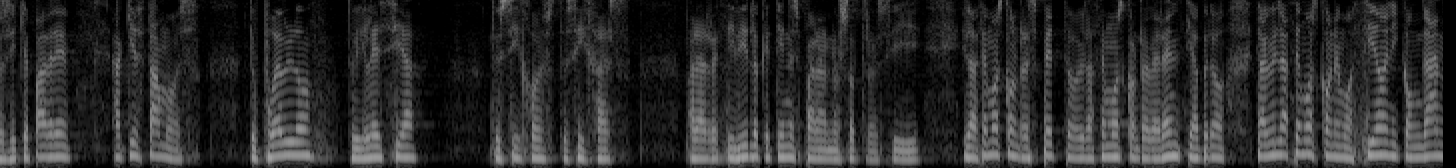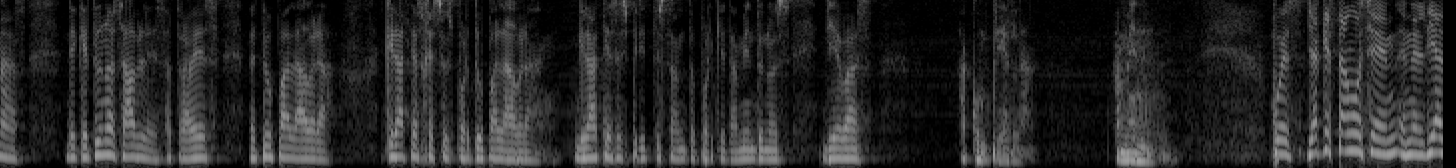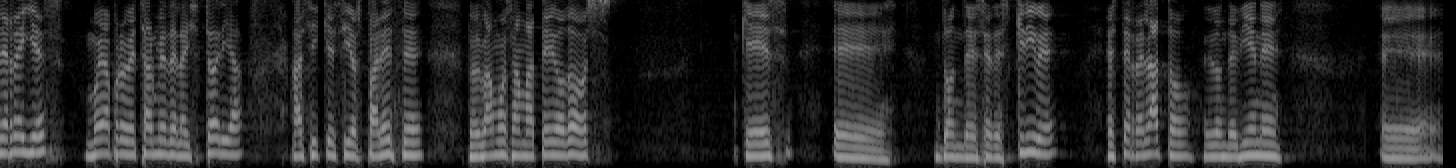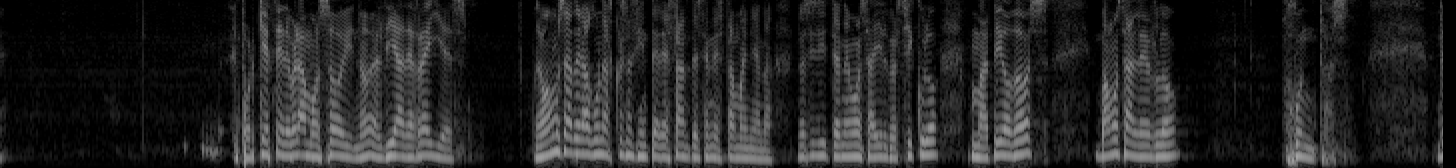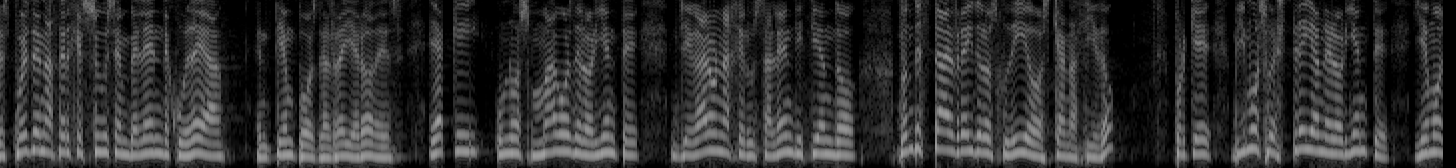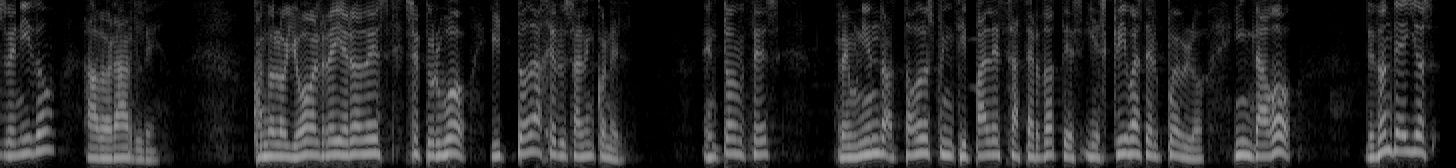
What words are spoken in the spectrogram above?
Así que Padre, aquí estamos, tu pueblo, tu iglesia, tus hijos, tus hijas, para recibir lo que tienes para nosotros. Y, lo hacemos con respeto y lo hacemos con reverencia, pero también lo hacemos con emoción y con ganas de que tú nos hables a través de tu palabra. Gracias Jesús por tu palabra. Gracias Espíritu Santo porque también tú nos llevas a cumplirla. Amén. Pues ya que estamos en, el Día de Reyes, voy a aprovecharme de la historia. Así que si os parece, nos vamos a Mateo 2, que es eh, donde se describe este relato, de donde viene eh, por qué celebramos hoy ¿no? el Día de Reyes. Pero vamos a ver algunas cosas interesantes en esta mañana. No sé si tenemos ahí el versículo, Mateo 2, vamos a leerlo juntos. Después de nacer Jesús en Belén de Judea, en tiempos del rey Herodes, he aquí unos magos del oriente llegaron a Jerusalén diciendo, ¿dónde está el rey de los judíos que ha nacido? Porque vimos su estrella en el oriente y hemos venido a adorarle. Cuando lo oyó el rey Herodes, se turbó y toda Jerusalén con él. Entonces, reuniendo a todos los principales sacerdotes y escribas del pueblo, indagó de dónde ellos,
